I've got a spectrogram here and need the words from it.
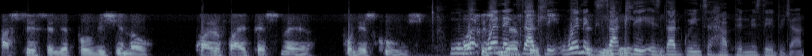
assist in the provision of qualified personnel for the schools. Well, when exactly? Is, when exactly is that going to happen, Mr. Adu-Gyan?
